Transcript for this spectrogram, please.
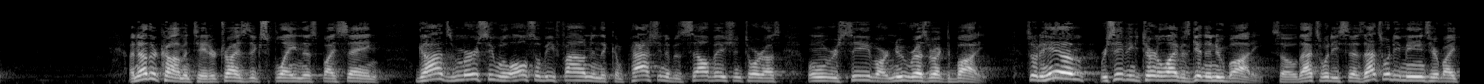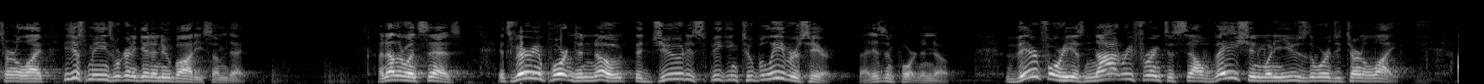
Another commentator tries to explain this by saying, God's mercy will also be found in the compassion of His salvation toward us when we receive our new resurrected body. So to him, receiving eternal life is getting a new body. So that's what he says. That's what he means here by eternal life. He just means we're going to get a new body someday. Another one says, it's very important to note that Jude is speaking to believers here. That is important to note. Therefore, he is not referring to salvation when he uses the words eternal life.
